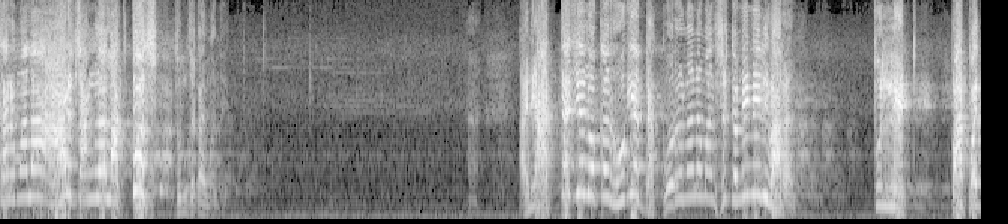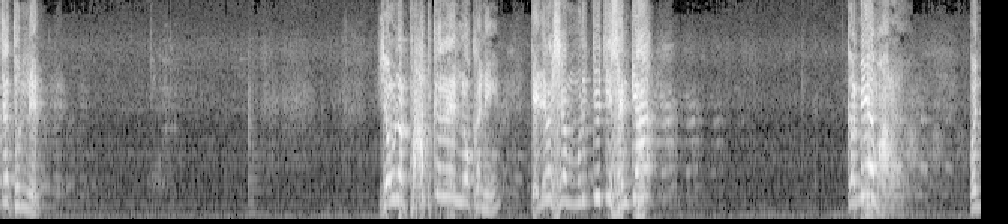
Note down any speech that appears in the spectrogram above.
कर्माला आड चांगला लागतोच. तुमचं काय मत आहे? आणि आता जे लोक रोगी आहेत ना कोरोनानं माणसं कमी मेली महाराज तुलनेत पापाच्या तुलनेत. जेवढं पाप करेल लोकांनी त्याच्यापेक्षा मृत्यूची संख्या कमी आहे महाराज. पण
